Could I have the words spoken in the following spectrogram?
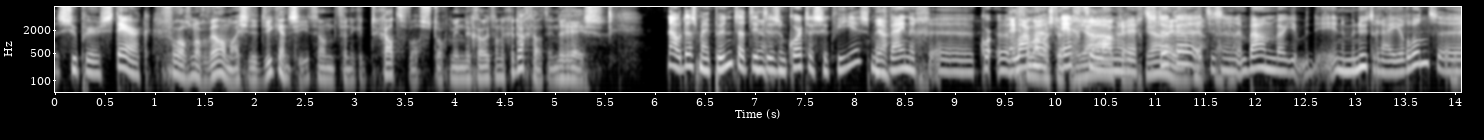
super sterk. Vooralsnog wel, maar als je dit weekend ziet, dan vind ik het gat was toch minder groot dan ik gedacht had in de race. Nou, dat is mijn punt. Dat dit Ja. dus een korter circuit is. Met Ja. weinig eh, kor- eh, Echte lange, lange stukken. echte Ja, lange oké. rechte Ja, stukken. ja, ja, het is ja, een, ja. een baan waar je in een minuut rij je rond. Eh.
